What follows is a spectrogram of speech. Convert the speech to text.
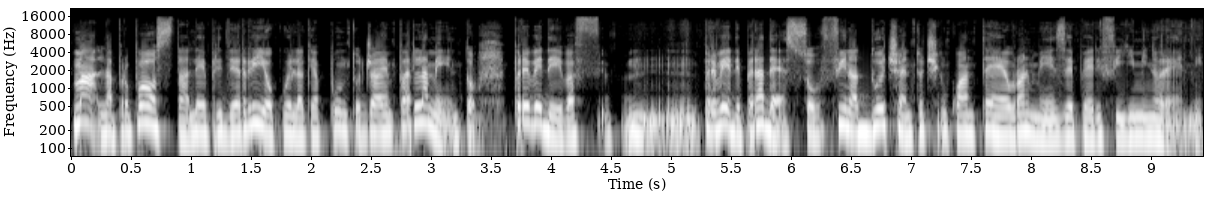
ma la proposta Lepri del Rio, quella che appunto già è in Parlamento, mh, prevede per adesso fino a 250 euro al mese per i figli minorenni.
